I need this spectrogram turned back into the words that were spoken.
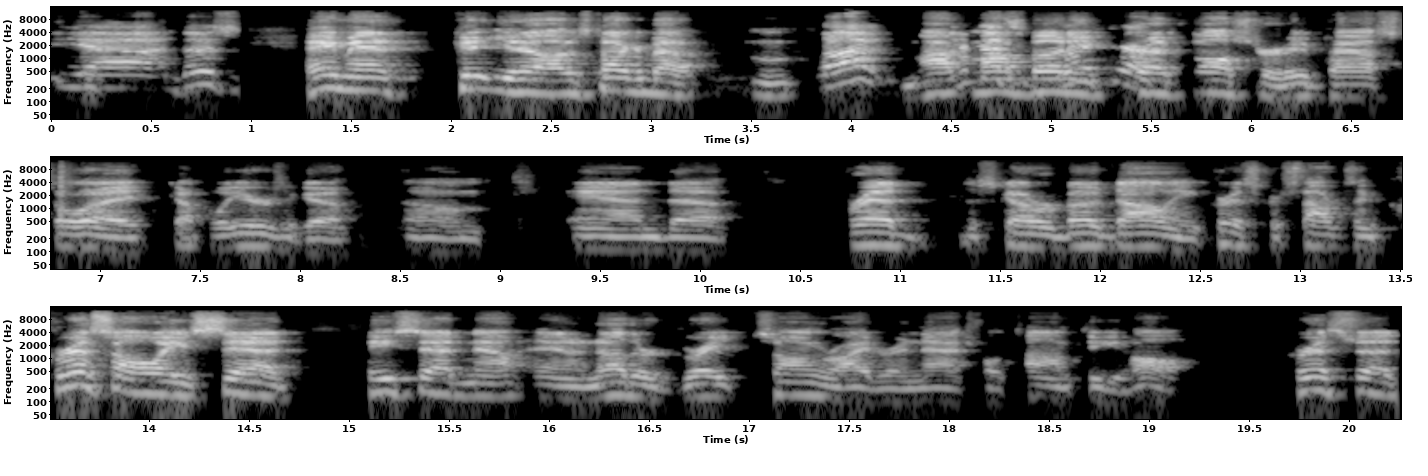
Yeah, those. Hey, man, could- you know, I was talking about Well, I, my, I my buddy. Fred Foster, who passed away a couple of years ago, um, and uh, Fred discovered Bo Dolly and Kris Kristofferson. Chris always said, he said now, and another great songwriter in Nashville, Tom T. Hall. Chris said,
